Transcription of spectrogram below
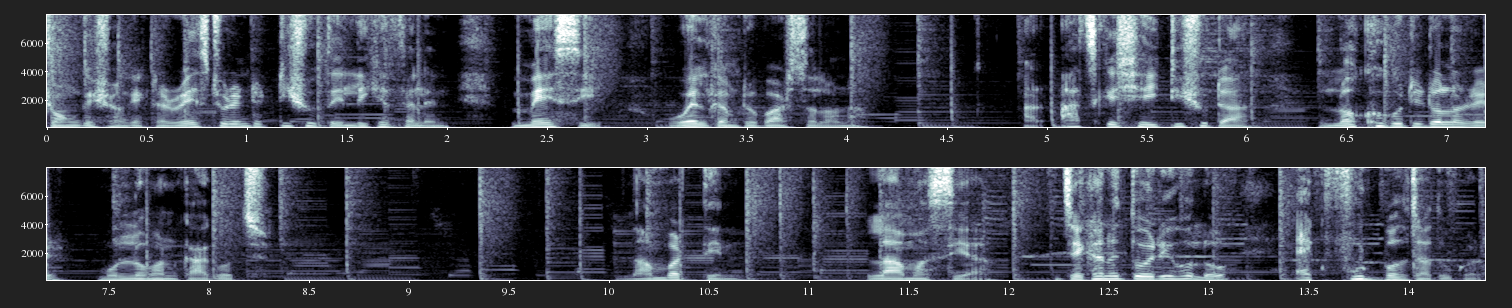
সঙ্গে সঙ্গে একটা রেস্টুরেন্টের টিস্যুতে লিখে ফেলেন, মেসি ওয়েলকাম টু বার্সেলোনা আর আজকে সেই টিস্যুটা লক্ষ কোটি ডলারের মূল্যবান কাগজ। নাম্বার তিন লামাসিয়া যেখানে তৈরি হলো এক ফুটবল জাদুঘর।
